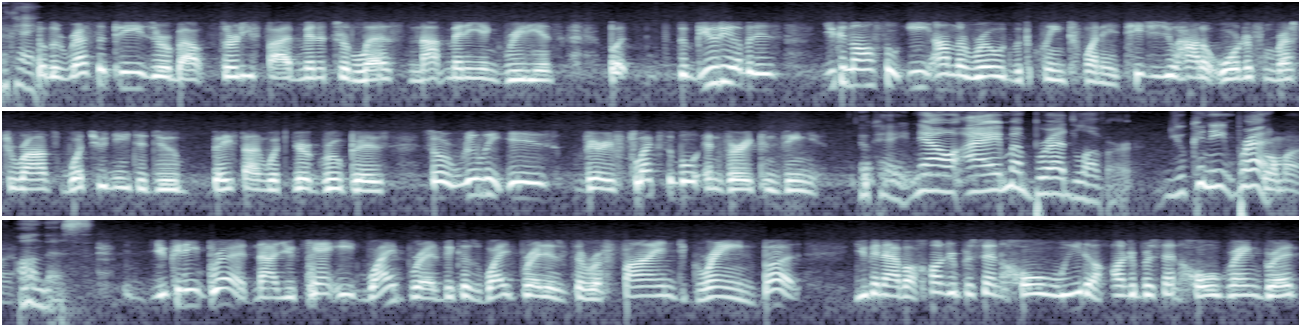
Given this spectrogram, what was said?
Okay. So the recipes are about 35 minutes or less, not many ingredients. But the beauty of it is you can also eat on the road with Clean 20. It teaches you how to order from restaurants, what you need to do based on what your group is. So it really is very flexible and very convenient. Okay, now I'm a bread lover. You can eat bread So on this. You can eat bread. Now, you can't eat white bread because white bread is the refined grain, but You can have 100% whole wheat, 100% whole grain bread.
